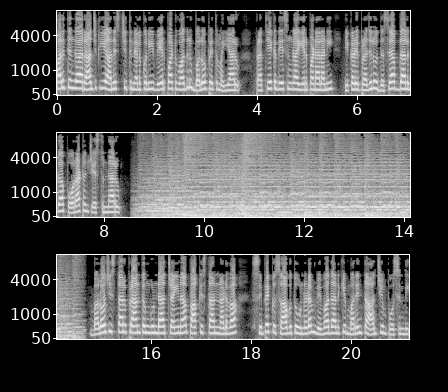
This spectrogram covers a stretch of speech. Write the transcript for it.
ఫలితంగా రాజకీయ అనిశ్చితి నెలకొని వేర్పాటువాదులు బలోపేతమయ్యారు. ప్రత్యేక దేశంగా ఏర్పడాలని ఇక్కడి ప్రజలు దశాబ్దాలుగా పోరాటం చేస్తున్నారు. బలోచిస్తాన్ ప్రాంతం గుండా చైనా పాకిస్తాన్ నడవ సిపెక్ సాగుతూ ఉండడం వివాదానికి మరింత ఆజ్యం పోసింది.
